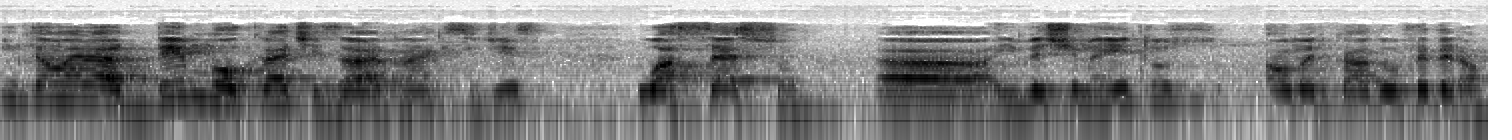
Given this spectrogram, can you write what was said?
Então era democratizar, né, que se diz, o acesso a investimentos ao mercado federal.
